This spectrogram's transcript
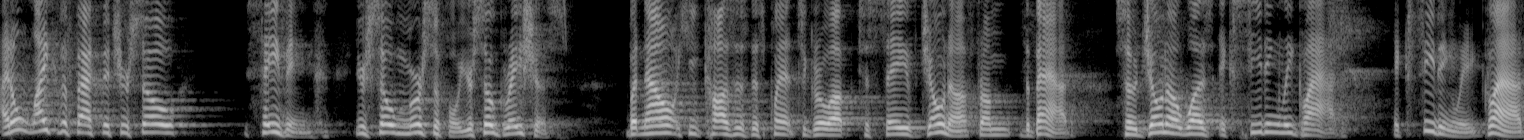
I don't like the fact that you're so saving, you're so merciful, you're so gracious. But now he causes this plant to grow up to save Jonah from the bad. So Jonah was exceedingly glad, exceedingly glad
